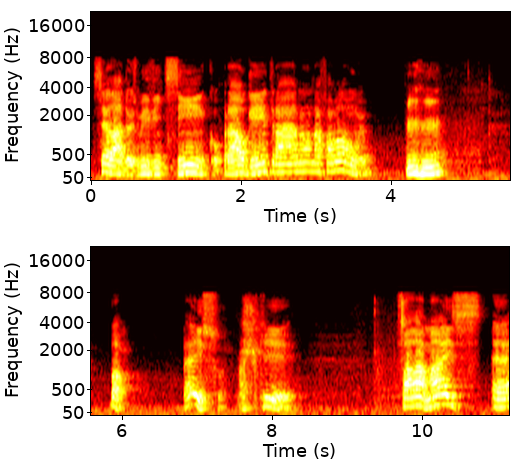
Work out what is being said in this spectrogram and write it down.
sei lá, 2025, para alguém entrar na, na Fórmula 1, viu? Uhum. Bom, é isso. Acho que falar mais é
